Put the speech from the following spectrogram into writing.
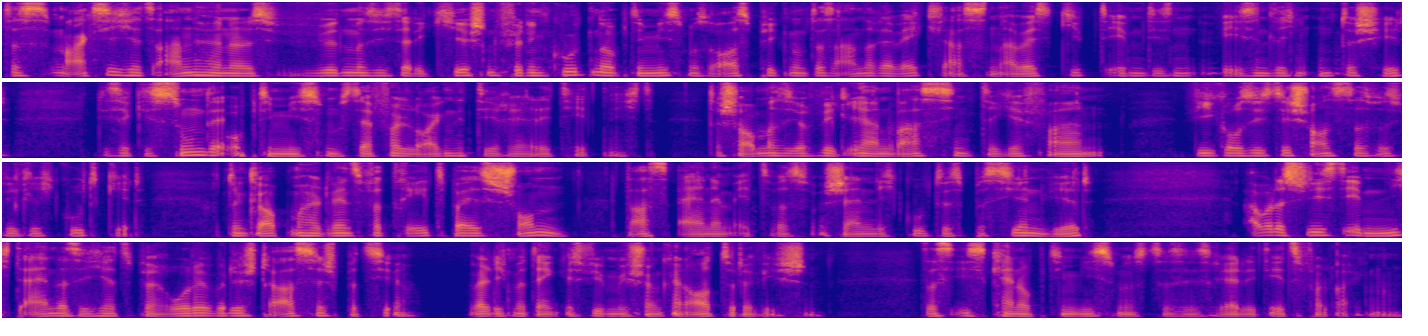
Das mag sich jetzt anhören, als würde man sich da die Kirschen für den guten Optimismus rauspicken und das andere weglassen, aber es gibt eben diesen wesentlichen Unterschied. Dieser gesunde Optimismus, der verleugnet die Realität nicht. Da schaut man sich auch wirklich an, was sind die Gefahren, wie groß ist die Chance, dass was wirklich gut geht. Und dann glaubt man halt, wenn es vertretbar ist, schon, dass einem etwas wahrscheinlich Gutes passieren wird. Aber das schließt eben nicht ein, dass ich jetzt bei Rode über die Straße spaziere, weil ich mir denke, es wird mich schon kein Auto erwischen. Das ist kein Optimismus, das ist Realitätsverleugnung.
